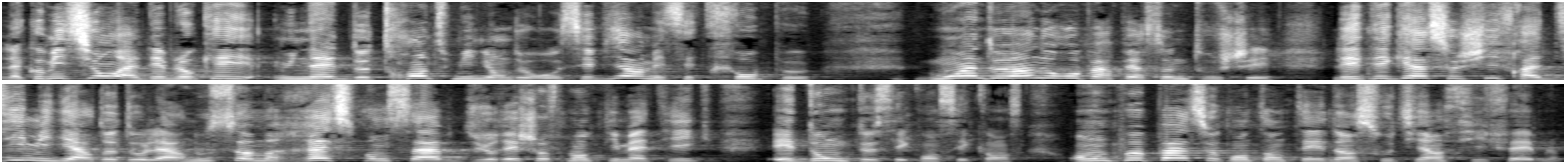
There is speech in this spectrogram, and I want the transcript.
La Commission a débloqué une aide de 30 millions d'euros. C'est bien, mais c'est trop peu. Moins de 1 euro par personne touchée. Les dégâts se chiffrent à 10 milliards de dollars. Nous sommes responsables du réchauffement climatique et donc de ses conséquences. On ne peut pas se contenter d'un soutien si faible.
